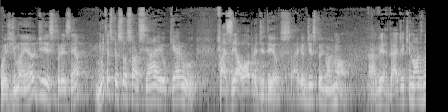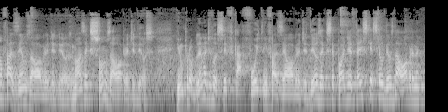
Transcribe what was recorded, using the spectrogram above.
Hoje de manhã eu disse, por exemplo, muitas pessoas falam assim: ah, eu quero fazer a obra de Deus. Aí eu disse para o irmão: irmão, a verdade é que nós não fazemos a obra de Deus, nós é que somos a obra de Deus. E um problema de você ficar foito em fazer a obra de Deus é que você pode até esquecer o Deus da obra, né?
